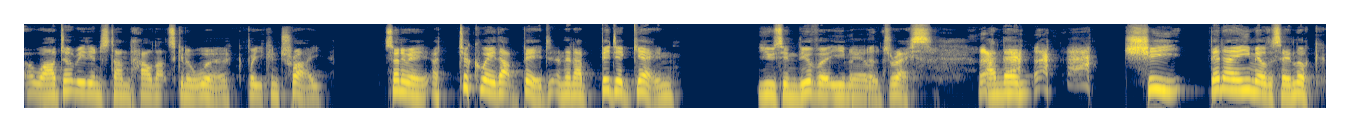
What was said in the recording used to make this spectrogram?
oh, "Well, I don't really understand how that's going to work, but you can try." So anyway, I took away that bid, and then I bid again using the other email address, and then she. Then I emailed her saying, "Look,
